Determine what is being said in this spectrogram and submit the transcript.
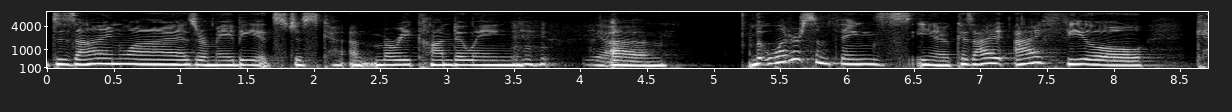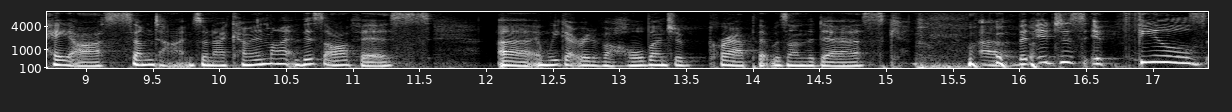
design wise, or maybe it's just kind of Marie Kondoing. yeah but what are some things you know? Because I I feel chaos sometimes when I come in my this office. Uh, and we got rid of a whole bunch of crap that was on the desk, uh, but it just it feels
